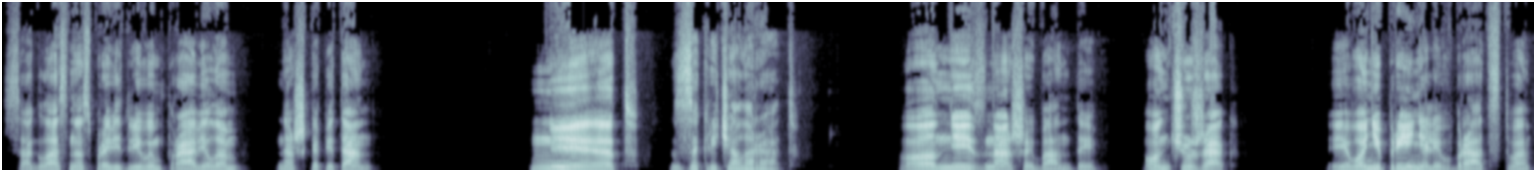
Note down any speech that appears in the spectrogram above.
согласно справедливым правилам, наш капитан». «Нет!» — закричал Арат. Он не из нашей банды. Он чужак. Его не приняли в братство.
